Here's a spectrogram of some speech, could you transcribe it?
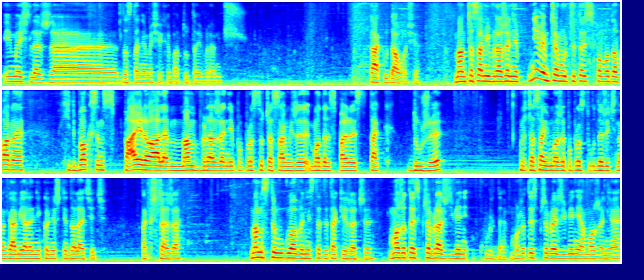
I myślę, że dostaniemy się chyba tutaj wręcz. Tak, udało się. Mam czasami wrażenie, nie wiem czemu, czy to jest spowodowane hitboxem Spyro, ale mam wrażenie po prostu czasami, że model Spyro jest tak duży, że czasami może po prostu uderzyć nogami, ale niekoniecznie dolecieć. Tak szczerze. Mam z tyłu głowy niestety takie rzeczy. Może to jest przewrażliwienie. Kurde, może to jest przewrażliwienie, a może nie.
